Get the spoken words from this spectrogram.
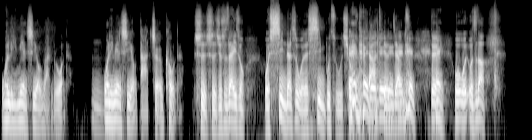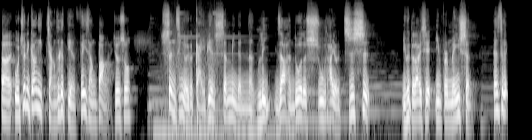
我里面是有软弱的，嗯，我里面是有打折扣的。是是，就是在一种我信，但是我的信不足，求加添这样子。对我我我知道。呃，我觉得你刚刚你讲这个点非常棒哎，就是说，圣经有一个改变生命的能力。你知道很多的书它有知识，你会得到一些 information，但是这个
